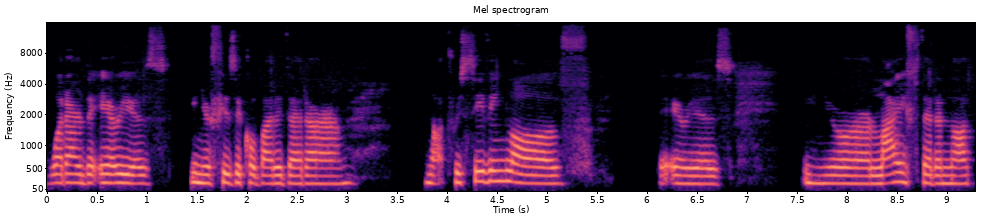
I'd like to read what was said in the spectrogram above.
what are the areas in your physical body that are not receiving love, the areas in your life that are not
